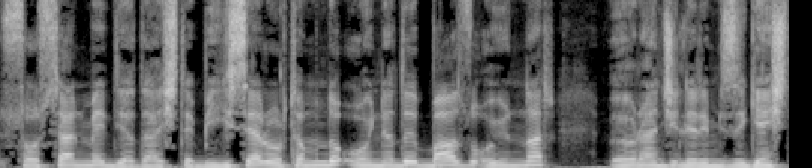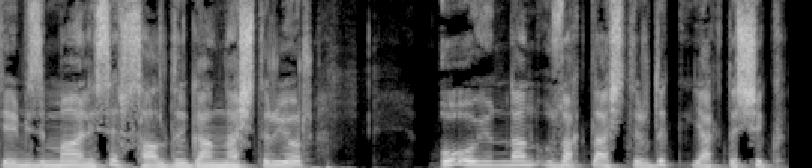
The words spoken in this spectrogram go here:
Sosyal medyada işte bilgisayar ortamında oynadığı bazı oyunlar öğrencilerimizi, gençlerimizi maalesef saldırganlaştırıyor. O oyundan uzaklaştırdık yaklaşık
